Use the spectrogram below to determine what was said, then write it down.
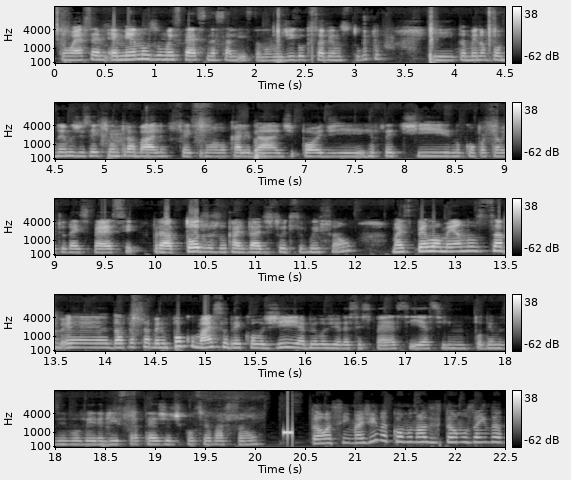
Então, essa é, é, menos uma espécie nessa lista. Não digo que sabemos tudo. E também não podemos dizer que um trabalho feito numa localidade pode refletir no comportamento da espécie para todas as localidades de sua distribuição. Mas, pelo menos, é, dá para saber um pouco mais sobre a ecologia e a biologia dessa espécie. E, assim, podemos desenvolver ali estratégias de conservação então, assim, imagina como nós estamos ainda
